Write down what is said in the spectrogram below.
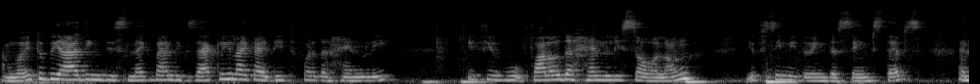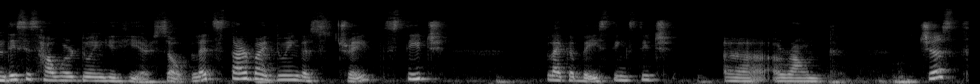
I'm going to be adding this neckband exactly like I did for the Henley. If you follow the Henley sew along, you've seen me doing the same steps and this is how we're doing it here. So let's start by doing a straight stitch, like a basting stitch uh, around just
